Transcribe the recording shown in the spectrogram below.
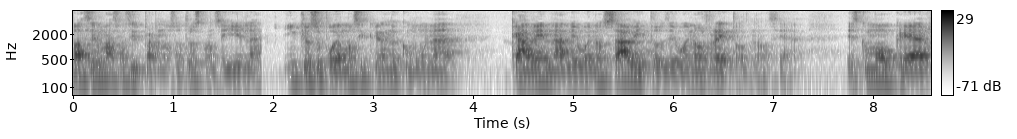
va a ser más fácil para nosotros conseguirla. Incluso podemos ir creando como una cadena de buenos hábitos, de buenos retos, ¿no? O sea, es como crear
